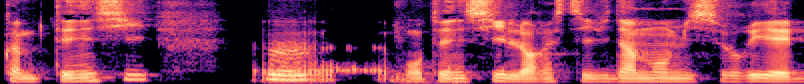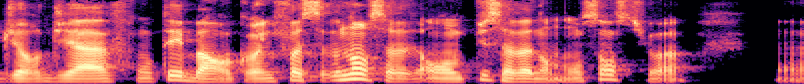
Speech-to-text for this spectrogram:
comme Tennessee. Mmh. Euh, bon, Tennessee, il leur reste évidemment Missouri et Georgia à affronter. Bah, encore une fois, non, ça, en plus, ça va dans mon sens, tu vois. Euh,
